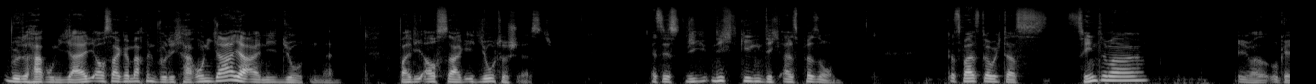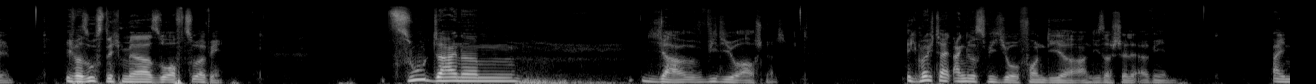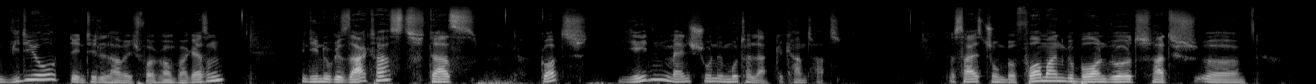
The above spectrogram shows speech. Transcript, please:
Würde Harun Yahya die Aussage machen, würde ich Harun Yahya einen Idioten nennen. Weil die Aussage idiotisch ist. Es ist wie, nicht gegen dich als Person. Das war jetzt, glaube ich, das zehnte Mal. Okay. Ich versuch's nicht mehr so oft zu erwähnen. Zu deinem, ja, Videoausschnitt. Ich möchte ein anderes Video von dir an dieser Stelle erwähnen. Ein Video, den Titel habe ich vollkommen vergessen, in dem du gesagt hast, dass Gott jeden Mensch schon im Mutterleib gekannt hat. Das heißt, schon bevor man geboren wird, hat äh,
